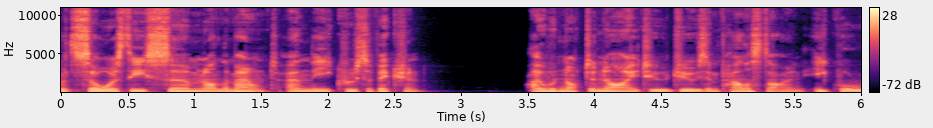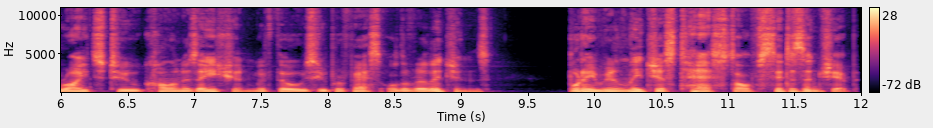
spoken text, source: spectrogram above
but so was the Sermon on the Mount and the crucifixion. I would not deny to Jews in Palestine equal rights to colonization with those who profess other religions, but a religious test of citizenship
